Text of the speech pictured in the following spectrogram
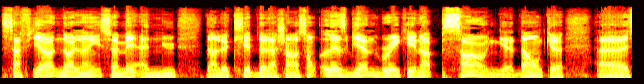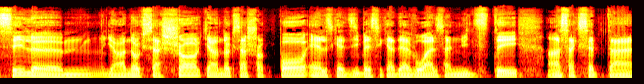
Safia Nolin se met à nu dans le clip de la chanson Lesbian Breaking Up Song. Donc, euh, c'est le, il y en a que ça choque, il y en a que ça choque pas. Elle, ce qu'elle dit, ben, c'est qu'elle dévoile sa nudité en s'acceptant.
